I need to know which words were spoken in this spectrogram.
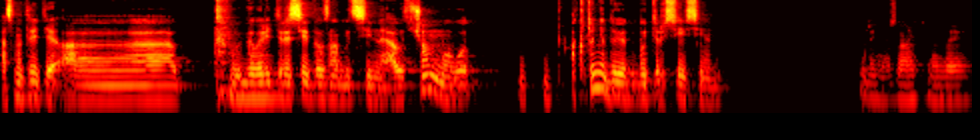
А смотрите, а вы говорите, Россия должна быть сильной. А вот в чем вот, а кто не дает быть России сильной? Да не знаю, кто не дает.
